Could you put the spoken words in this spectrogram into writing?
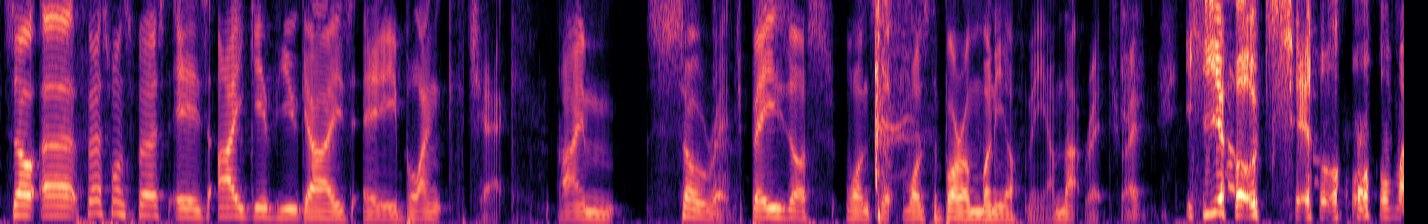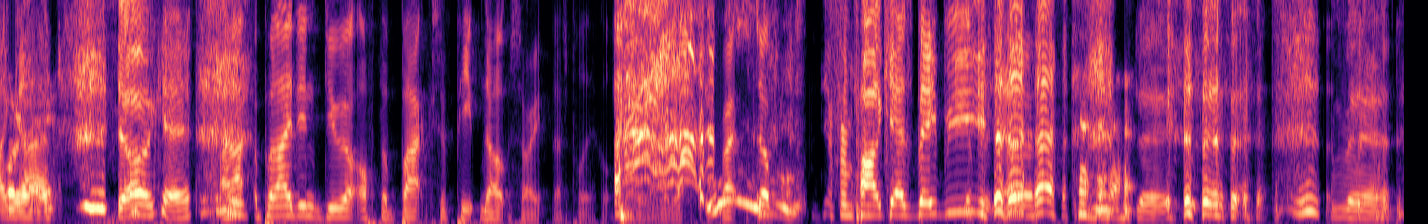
so uh first ones first is i give you guys a blank check i'm so rich bezos wants to, wants to borrow money off me i'm that rich right Yo, chill. Oh my All god. Yo, okay. I, but i didn't do it off the backs of people no sorry that's political right so Different podcast, baby. Man.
